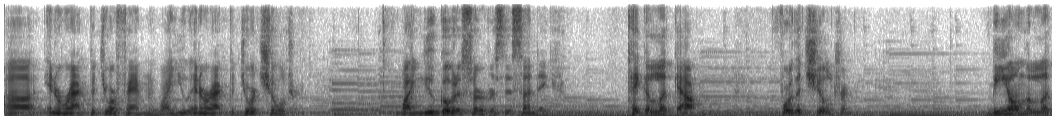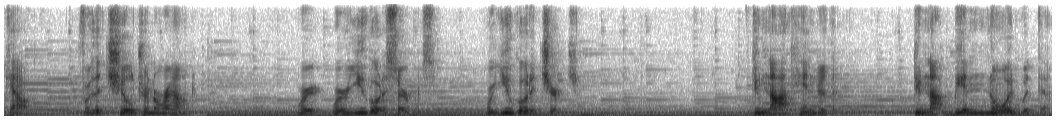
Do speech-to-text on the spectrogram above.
uh, interact with your family, while you interact with your children, while you go to service this Sunday take a look out for the children. Be on the lookout for the children around where, where you go to service, where you go to church. Do not hinder them. Do not be annoyed with them.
